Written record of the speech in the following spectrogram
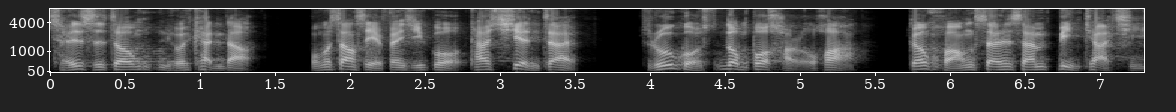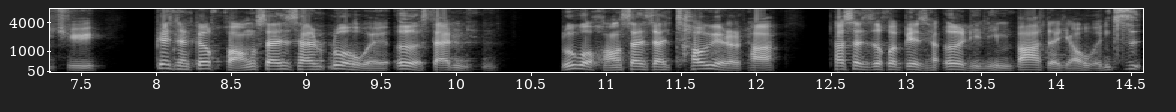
陈时中你会看到，我们上次也分析过，他现在如果弄不好的话，跟黄珊珊并驾齐驱，变成跟黄珊珊落为二三名。如果黄珊珊超越了他。他甚至会变成二零零八的姚文智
